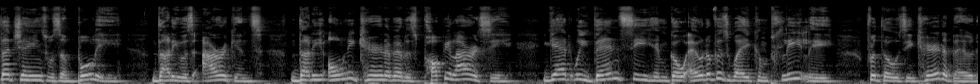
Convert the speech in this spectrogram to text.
that James was a bully, that he was arrogant, that he only cared about his popularity, yet we then see him go out of his way completely for those he cared about.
